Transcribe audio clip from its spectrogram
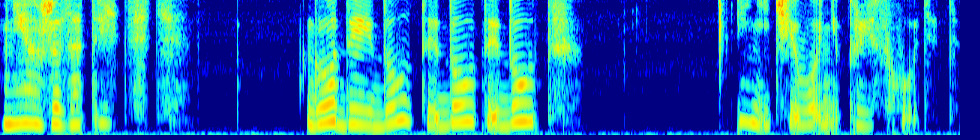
Мне уже за тридцать. Годы идут, идут, идут, и ничего не происходит.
